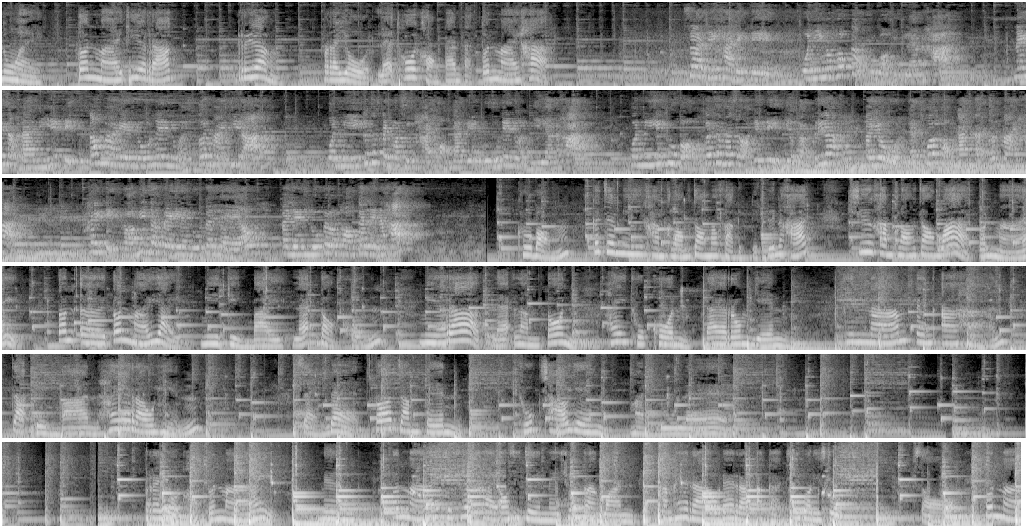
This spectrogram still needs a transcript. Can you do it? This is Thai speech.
หน่วย ต้นไม้ที่รัก เรื่อง ประโยชน์และโทษของการตัดต้นไม้ค่ะ สวัสดีค่ะเด็กๆ วันนี้มาพบกับครูบอกอีกแล้วนะคะ ในสัปดาห์นี้เด็กๆจะต้องมาเรียนรู้ในหน่วยต้นไม้ที่รัก วันนี้ก็จะเป็นวันสุดท้ายของการเรียนรู้ในหน่วยนี้แล้วนะคะ วันนี้ครูบอกก็จะมาสอนเด็กๆเกี่ยวกับเรื่องประโยชน์และโทษของการตัดต้นไม้ค่ะ ร้อมที่จะไปเรียนรู้กันแล้ว ไปเรียนรู้ไปพร้อมกันเลยนะคะ ครูบอมก็จะมีคำคล้องจองมาฝากเด็กๆด้วยนะคะ ชื่อคำคล้องจองว่า ต้นไม้ ต้นเอยต้นไม้ใหญ่ มีกิ่งใบและดอกผล มีรากและลำต้น ให้ทุกคนได้ร่มเย็น กินน้ำเป็นอาหาร จะเบ่งบานให้เราเห็น แสงแดดก็จำเป็น ทุกเช้าเย็นมันดูแล ประโยชน์ของต้นไม้ 1. ต้นไม้จะช่วยคายออกซิเจนในช่วงกลางวันทำให้เราได้รับอากาศที่บริสุทธิ์ 2. ต้นไม้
